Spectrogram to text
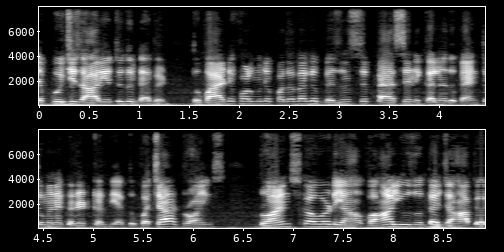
जब कोई चीज़ आ रही होती है तो डेबिट तो बाय डिफ़ॉल्ट मुझे पता था कि बिज़नेस से पैसे निकलने तो बैंक तो मैंने क्रेडिट कर दिया। तो बचा ड्रॉइंग्स ड्रॉइंग्स का वर्ड यहाँ, वहाँ यूज़ होता है जहाँ पे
